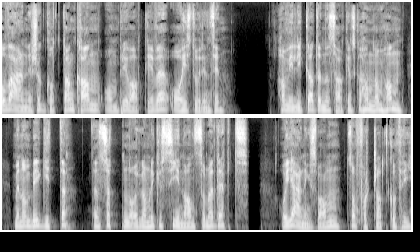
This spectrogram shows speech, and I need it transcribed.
og verner så godt han kan om privatlivet og historien sin. Han vil ikke at denne saken skal handle om han, men om Birgitte, den 17 år gamle kusina hans som ble drept, og gjerningsmannen som fortsatt går fri.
